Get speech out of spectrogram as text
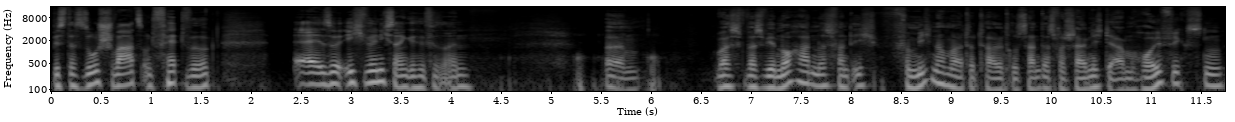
bis das so schwarz und fett wirkt. Also ich will nicht sein Gehilfe sein. Ähm, was, was wir noch hatten, das fand ich für mich nochmal total interessant, dass wahrscheinlich der am häufigsten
